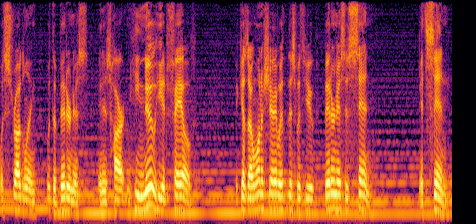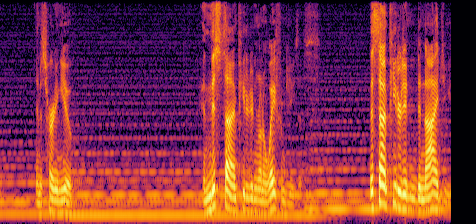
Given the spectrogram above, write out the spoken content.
was struggling with the bitterness in his heart, and he knew he had failed. Because I want to share with this with you bitterness is sin. It's sin, and it's hurting you. And this time, Peter didn't run away from Jesus. This time, Peter didn't deny Jesus.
